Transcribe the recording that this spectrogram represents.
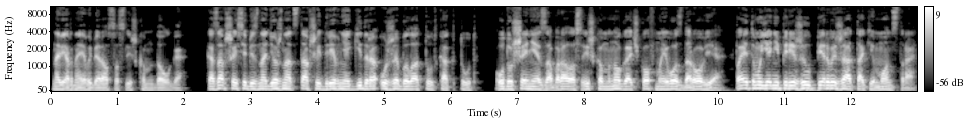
Наверное, я выбирался слишком долго. Казавшаяся безнадежно отставшей древняя гидра уже была тут как тут. Удушение забрало слишком много очков моего здоровья, поэтому я не пережил первой же атаки монстра.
